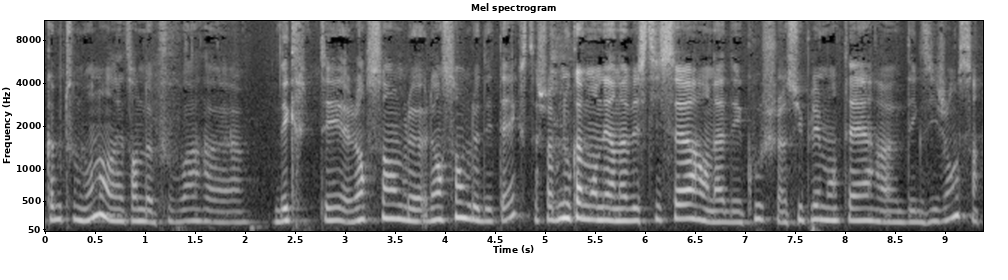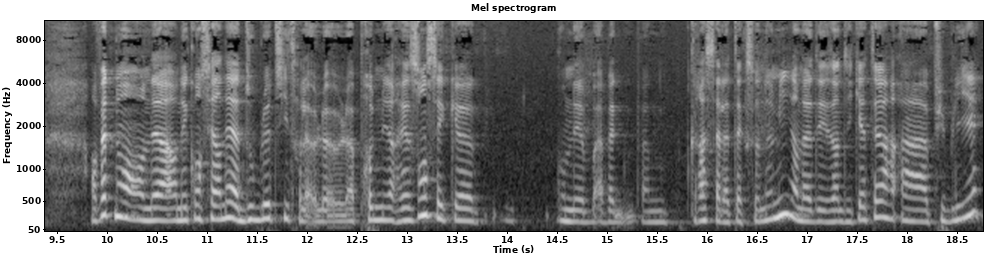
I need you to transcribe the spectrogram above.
comme tout le monde, on attend de pouvoir euh, décrypter l'ensemble, des textes. Je crois que nous, comme on est un investisseur, on a des couches supplémentaires euh, d'exigence. En fait, nous, on est, on est concerné à double titre. La, première raison, c'est que est, grâce à la taxonomie, on a des indicateurs à publier.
